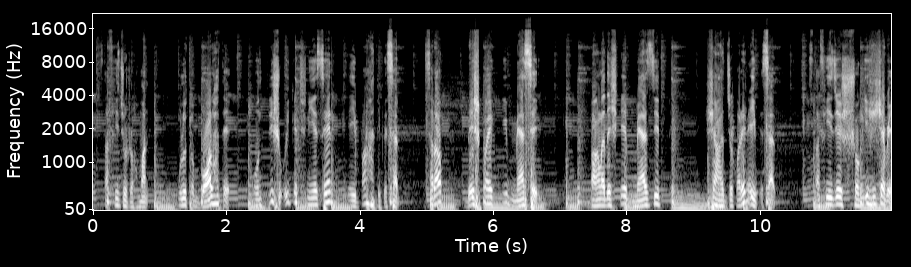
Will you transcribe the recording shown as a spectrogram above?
মুস্তাফিজুর রহমান। মূলত বল হাতে উনত্রিশ উইকেট নিয়েছেন এই বাঁহাতি পেসার। এছাড়াও বেশ কয়েকটি ম্যাচে বাংলাদেশকে ম্যাচ জিততে সাহায্য করেন এই পেসার। মুস্তাফিজের সঙ্গী হিসেবে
